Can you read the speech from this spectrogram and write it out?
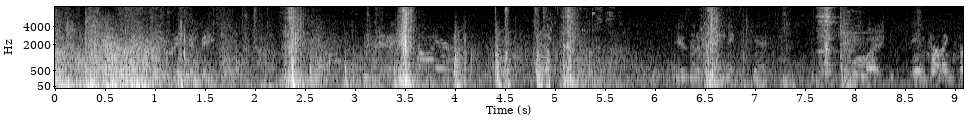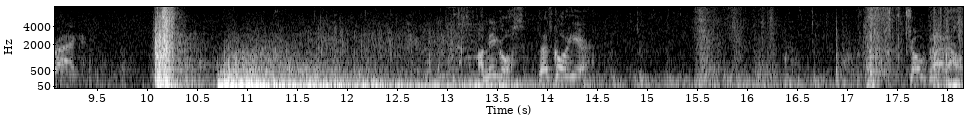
Shooting at me. Fire. Using a Phoenix kit. Giving my Incoming frag. Amigos, let's go here. Jump out.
